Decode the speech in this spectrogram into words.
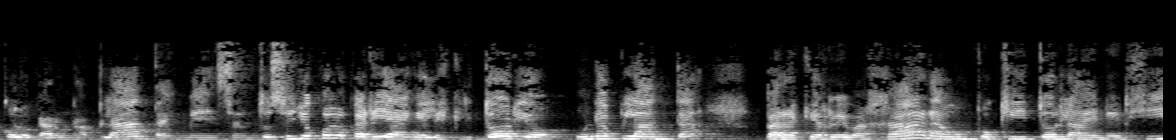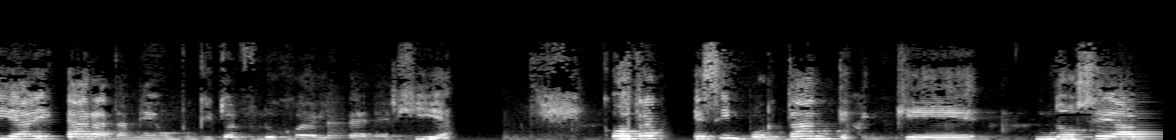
colocar una planta inmensa. Entonces yo colocaría en el escritorio una planta para que rebajara un poquito la energía y dara también un poquito el flujo de la energía. Otra cosa es importante que no se ha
